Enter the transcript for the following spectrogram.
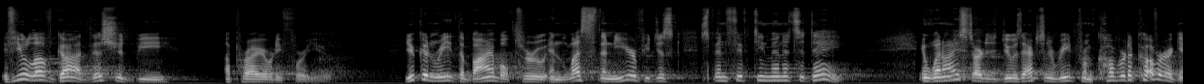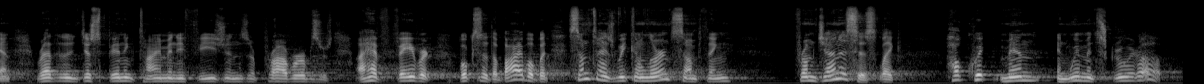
If you love God, this should be a priority for you. You can read the Bible through in less than a year if you just spend 15 minutes a day. And what I started to do is actually read from cover to cover again, rather than just spending time in Ephesians or Proverbs. Or, I have favorite books of the Bible, but sometimes we can learn something from Genesis, like how quick men and women screw it up.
